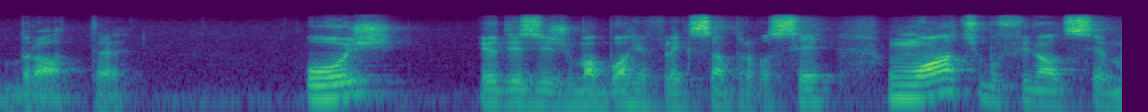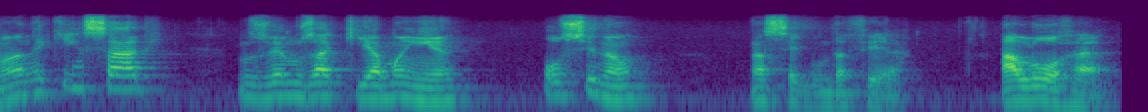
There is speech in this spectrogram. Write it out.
brota. Hoje, eu desejo uma boa reflexão para você, um ótimo final de semana e quem sabe nos vemos aqui amanhã, ou se não, na segunda-feira. Aloha!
